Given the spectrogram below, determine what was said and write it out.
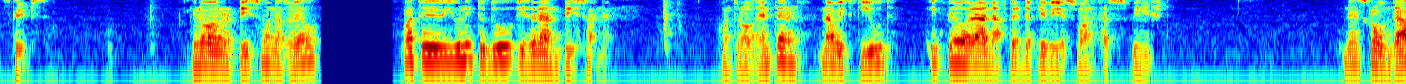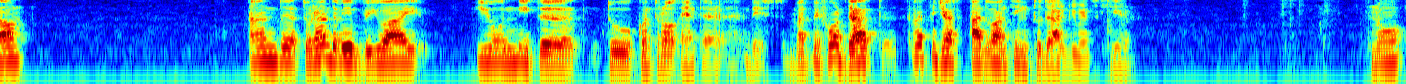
scripts. Ignore this one as well. What you need to do is run this one. Control enter. Now it's queued. It will run after the previous one has finished. Then scroll down. And uh, to run the web UI you need uh, to control enter this. But before that, let me just add one thing to the arguments here. No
